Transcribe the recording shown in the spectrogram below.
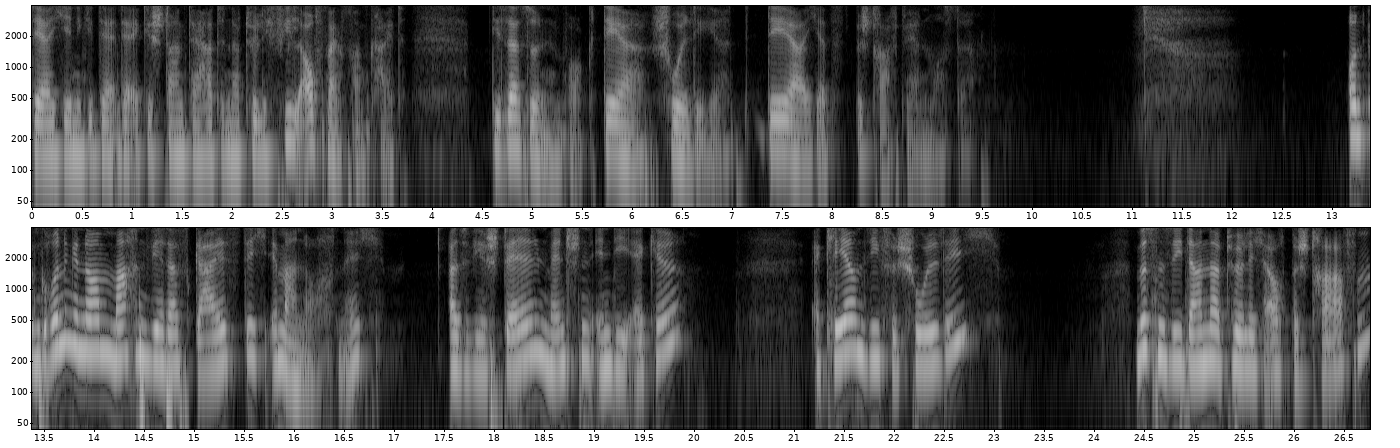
derjenige, der in der Ecke stand, der hatte natürlich viel Aufmerksamkeit. Dieser Sündenbock, der Schuldige, der jetzt bestraft werden musste. Und im Grunde genommen machen wir das geistig immer noch, nicht? Also wir stellen Menschen in die Ecke, erklären sie für schuldig, müssen sie dann natürlich auch bestrafen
